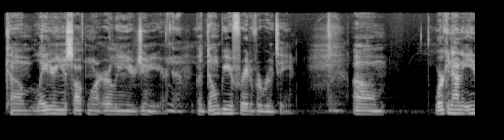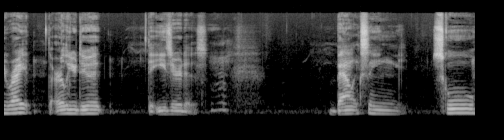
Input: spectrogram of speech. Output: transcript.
come later in your sophomore, early in your junior year. Yeah. But don't be afraid of a routine. Mm-hmm. Um, working out and eating right, the earlier you do it, the easier it is. Mm-hmm. Balancing school,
